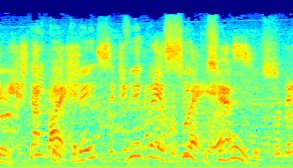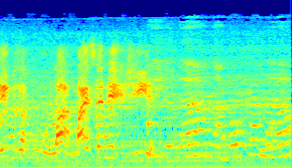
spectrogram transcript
bateria está baixa. Se diminuirmos o 33,5 RS, segundos. poderemos acumular mais energia. Não, na boca não.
